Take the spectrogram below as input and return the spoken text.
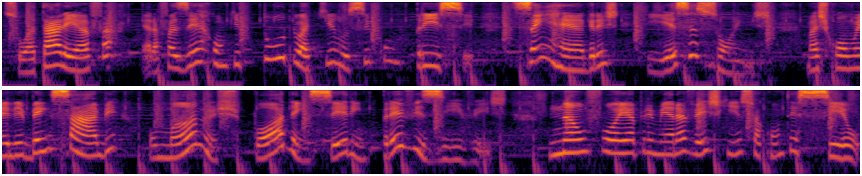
Sua tarefa era fazer com que tudo aquilo se cumprisse, sem regras e exceções. Mas, como ele bem sabe, humanos podem ser imprevisíveis. Não foi a primeira vez que isso aconteceu,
